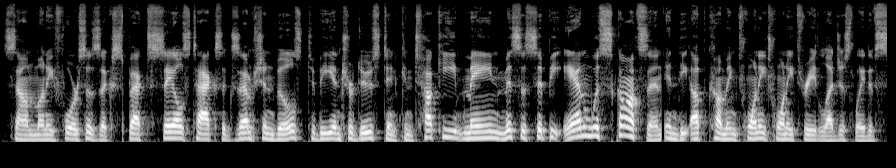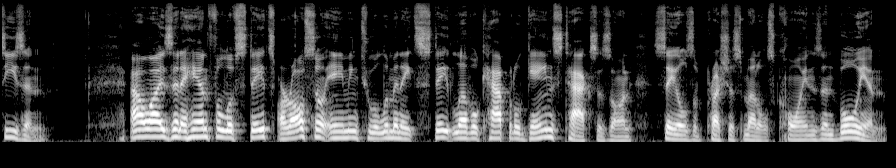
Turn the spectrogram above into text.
Sound Money forces expect sales tax exemption bills to be introduced in Kentucky, Maine, Mississippi, and Wisconsin in the upcoming 2023 legislative season. Allies in a handful of states are also aiming to eliminate state level capital gains taxes on sales of precious metals, coins, and bullion.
